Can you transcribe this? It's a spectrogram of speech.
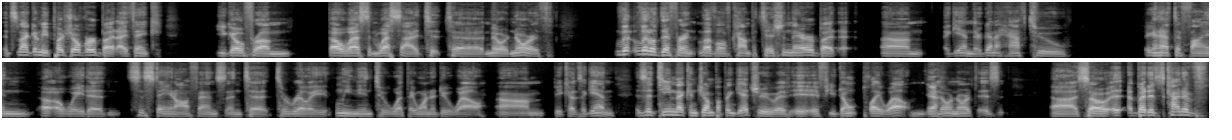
it's not going to be pushover, but I think you go from Bell West and West Side to, to Millard North. L- little different level of competition there, but um, again, they're going to have to they're going to have to find a, a, way to sustain offense and to to really lean into what they want to do well. Um, because again, is a team that can jump up and get you if if you don't play well. Yeah. Millard North is. Uh, so, it, but it's kind of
